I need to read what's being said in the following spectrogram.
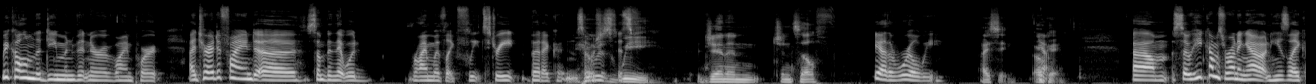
We call him the demon vintner of Wineport. I tried to find uh something that would rhyme with like Fleet Street, but I couldn't. So Who is just, we? Jen and Jen Self? Yeah, the royal we. I see. Yeah. Um, so he comes running out and he's like,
